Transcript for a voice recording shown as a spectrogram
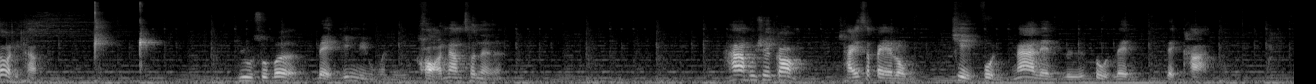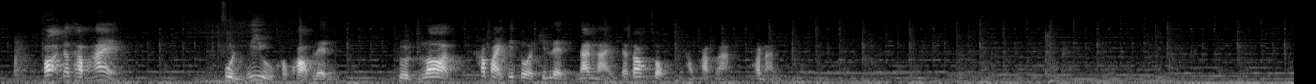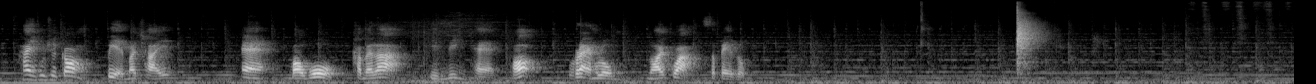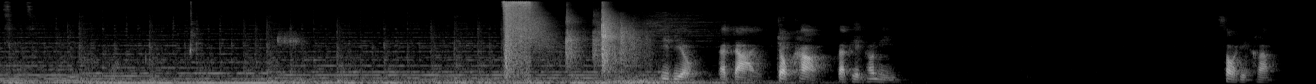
สวัสดีครับยูทูบเบอร์เบรกกิ้งนิววันนี้ ขอนำเสนอ ห้ามผู้ช่วยกล้องใช้สเปรย์ลมฉีดฝุ่นหน้าเลนหรือตูดเลนเด็ดขาด เพราะจะทำให้ฝุ่นที่อยู่ขอบขอบเลนหลุดลอดเข้าไปที่ตัวชิ้นเลนด้านในจะต้องส่งทำความสะอาดเท่านั้น ให้ผู้ช่วยกล้องเปลี่ยนมาใช้ Air b a l v o Camera Cleaning แทน เพราะแรงลมน้อยกว่าสเปรย์ลมทีเดียวกระจายจบข่าวแต่เพียงเท่านี้ สวัสดีครับ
